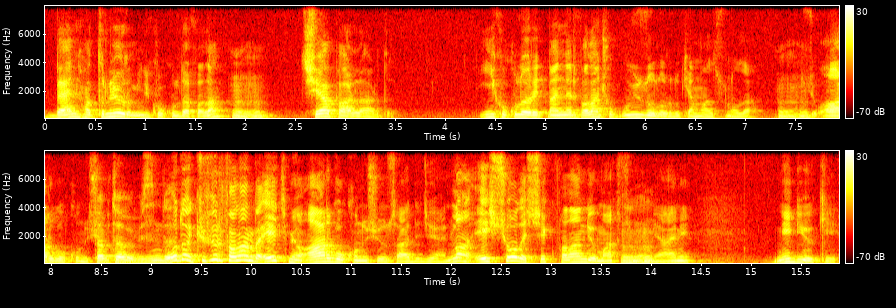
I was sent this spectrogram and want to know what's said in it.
ben hatırlıyorum ilkokulda falan. Şey yaparlardı. İlkokul öğretmenleri falan çok uyuz olurdu Kemal Sunal'a. Argo konuşuyor. Tabii, tabii, bizim de. O da küfür falan da etmiyor. Argo konuşuyor sadece yani. Lan eşşoğlu eşek falan diyor maksimum yani. Ne diyor ki?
